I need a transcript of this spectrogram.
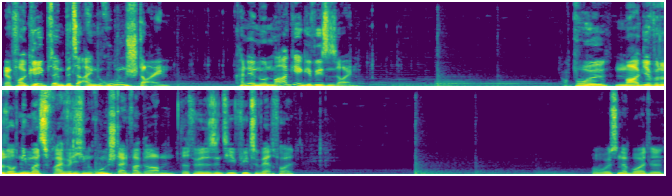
Wer vergräbt denn bitte einen Runenstein? Kann ja nur ein Magier gewesen sein. Obwohl, ein Magier würde doch niemals freiwillig einen Runenstein vergraben. Dafür sind die viel zu wertvoll. Oh, wo ist denn der Beutel?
